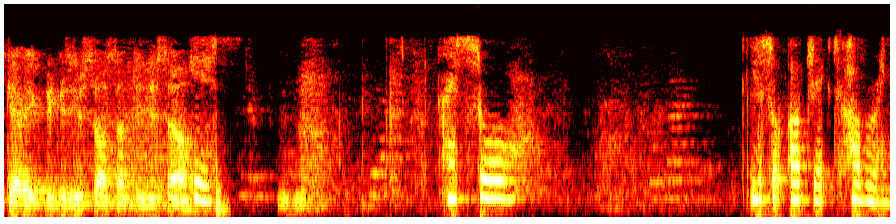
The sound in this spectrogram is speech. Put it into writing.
scary because you saw something yourself? Yes. Mm-hmm. I saw a little object hovering.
